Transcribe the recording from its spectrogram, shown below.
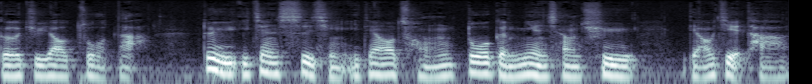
格局要做大。对于一件事情，一定要从多个面向去了解它。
